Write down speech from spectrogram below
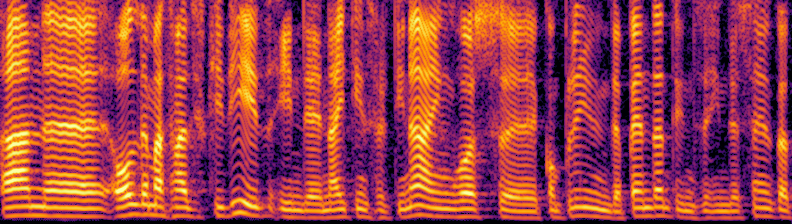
And uh, all the mathematics he did in the 1939 was uh, completely independent in the, in the, sense that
